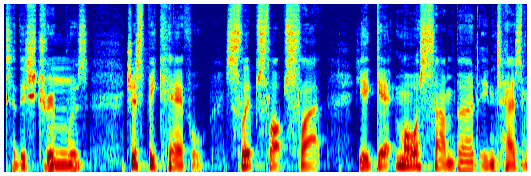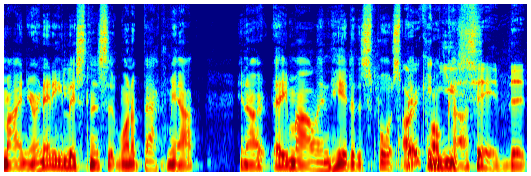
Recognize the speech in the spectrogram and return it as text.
to this trip Mm. was just be careful. Slip, slop, slap. You get more sunburnt in Tasmania. And any listeners that want to back me up, you know, email in here to the Sports I reckon podcast. you said that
